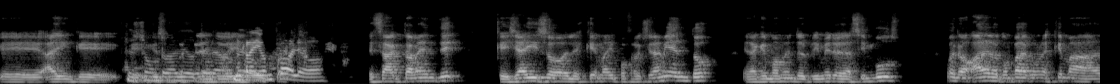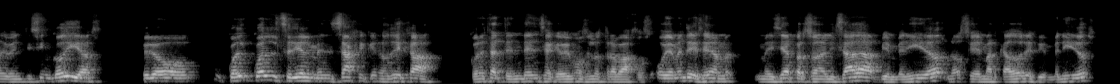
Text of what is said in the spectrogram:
Que alguien que, es un, radioncólogo. Exactamente, que ya hizo el esquema de hipofraccionamiento. En aquel momento el primero era sin boost. Bueno, ahora lo compara con un esquema de 25 días, pero ¿cuál, ¿cuál sería el mensaje que nos deja con esta tendencia que vemos en los trabajos? Obviamente que sea medicina personalizada, bienvenido, ¿no? si hay marcadores, bienvenidos,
